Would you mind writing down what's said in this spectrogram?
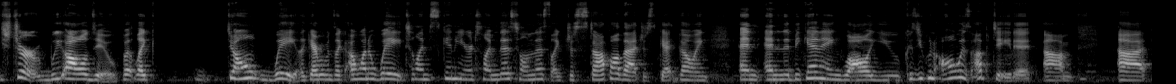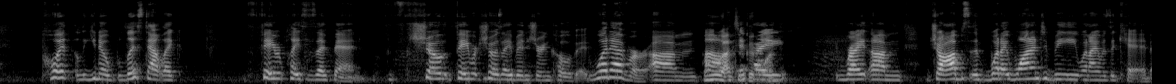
sure, we all do, but like don't wait. Like everyone's like, I want to wait till I'm skinnier, till I'm this, till I'm this. Like just stop all that, just get going. And and in the beginning, while you, because you can always update it. Um, uh, put you know list out like favorite places I've been, show favorite shows I've been during COVID, whatever. Um, Ooh, that's um, a good I, one. Right um jobs what i wanted to be when i was a kid.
